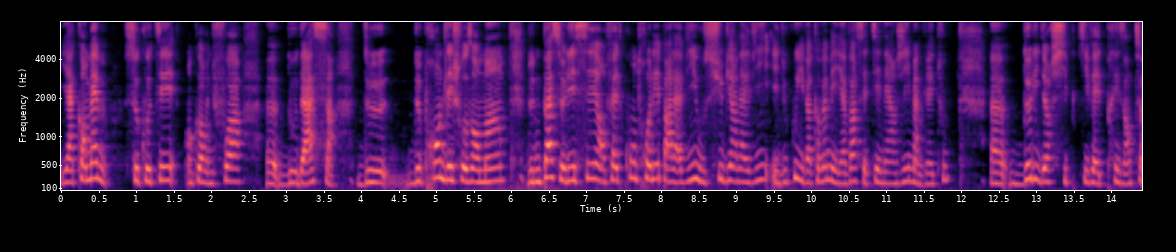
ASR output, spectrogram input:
il y a quand même ce côté, encore une fois, euh, d'audace, de, prendre les choses en main, de ne pas se laisser en fait contrôler par la vie ou subir la vie. Et du coup, il va quand même y avoir cette énergie malgré tout euh, de leadership qui va être présente.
